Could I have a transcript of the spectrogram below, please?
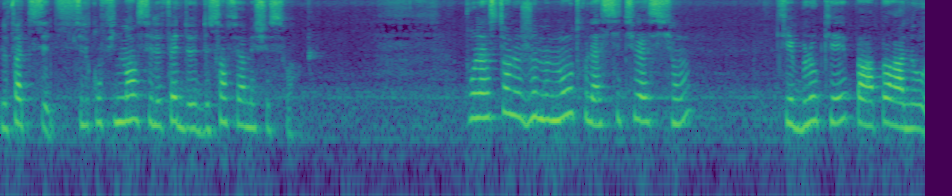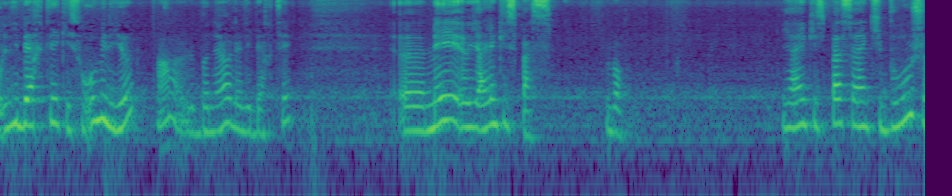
Le fait, c'est le confinement, c'est le fait de, s'enfermer chez soi. Pour l'instant, le jeu me montre la situation qui est bloquée par rapport à nos libertés qui sont au milieu, hein, le bonheur, la liberté. Euh, mais il euh, n'y a rien qui se passe. Bon. Il n'y a rien qui se passe, rien qui bouge.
